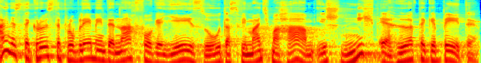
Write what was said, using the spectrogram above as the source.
Eines der größten Probleme in der Nachfolge Jesu, das wir manchmal haben, ist nicht erhörte Gebete.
